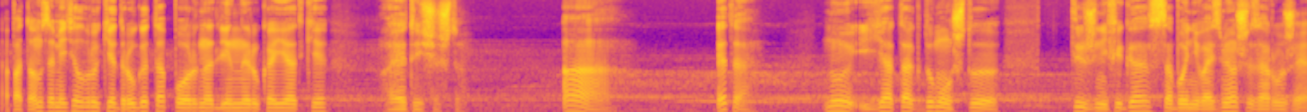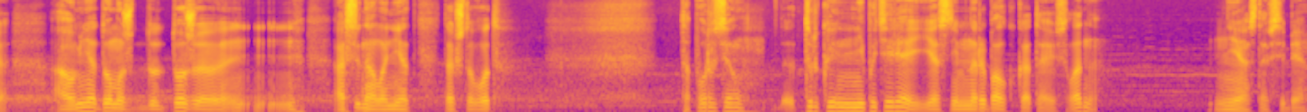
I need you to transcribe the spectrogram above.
А потом заметил в руке друга топор на длинной рукоятке. А это еще что? А, это... Ну, я так думал, что ты же нифига с собой не возьмешь из оружия, а у меня дома тоже арсенала нет, так что вот... Топор взял. Только не потеряй, я с ним на рыбалку катаюсь, ладно? Не, оставь себе.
